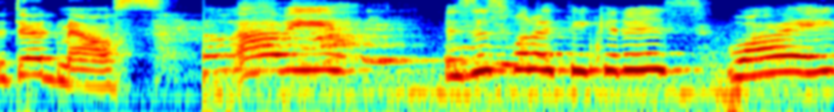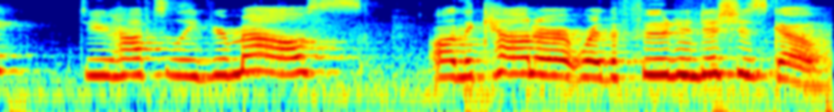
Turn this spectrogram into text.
the dead mouse. Abby, is this what I think it is? Why do you have to leave your mouse on the counter where the food and dishes go?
